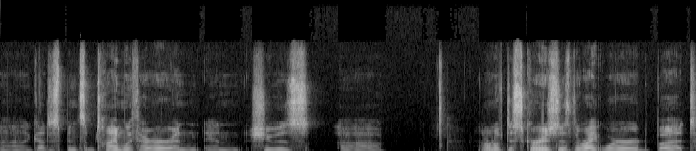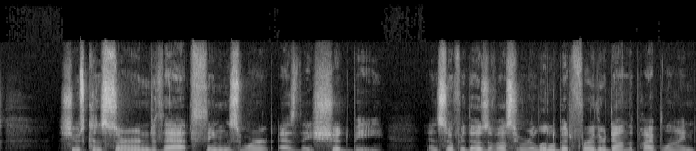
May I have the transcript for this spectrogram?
uh, got to spend some time with her, and, and she was, uh, I don't know if discouraged is the right word, but she was concerned that things weren't as they should be and so, for those of us who are a little bit further down the pipeline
